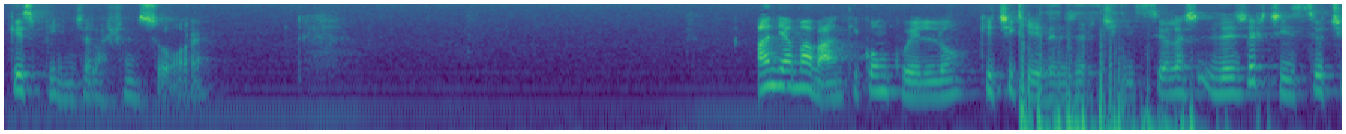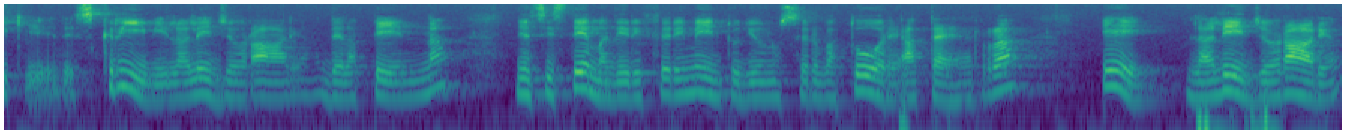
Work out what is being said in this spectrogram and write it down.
che spinge l'ascensore. Andiamo avanti con quello che ci chiede l'esercizio. L'esercizio ci chiede scrivi la legge oraria della penna nel sistema di riferimento di un osservatore a terra e la legge oraria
